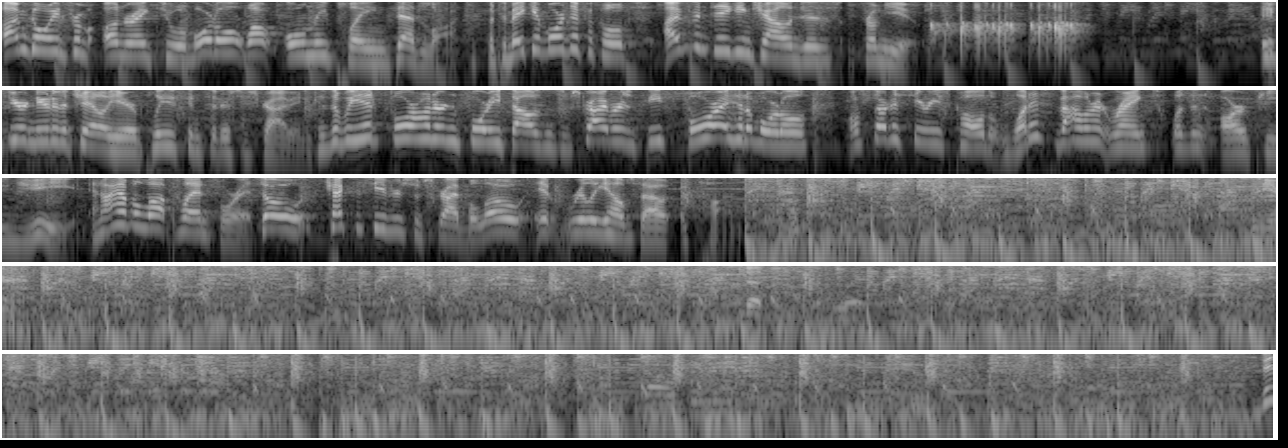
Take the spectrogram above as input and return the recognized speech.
I'm going from unranked to immortal while only playing deadlock. But to make it more difficult, I've been taking challenges from you. If you're new to the channel here, please consider subscribing. Because if we hit 440,000 subscribers before I hit Immortal, I'll start a series called What If Valorant Ranked Was an RPG? And I have a lot planned for it. So check to see if you're subscribed below. It really helps out a ton. Here. Dead.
